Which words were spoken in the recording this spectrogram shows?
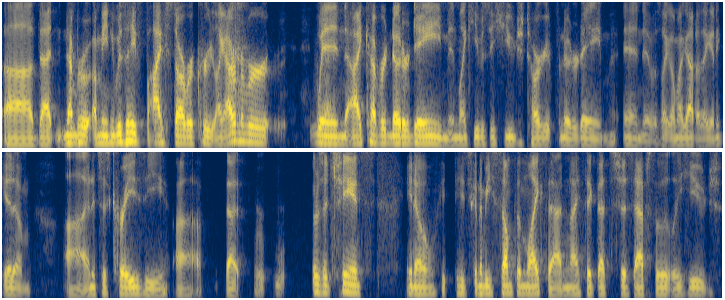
uh, that number. I mean, he was a five star recruit. Like I remember when I covered Notre Dame and like he was a huge target for Notre Dame, and it was like, oh my god, are they going to get him? Uh, and it's just crazy uh, that there's a chance, you know, he's going to be something like that, and I think that's just absolutely huge.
